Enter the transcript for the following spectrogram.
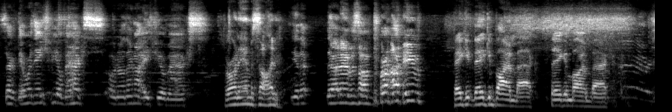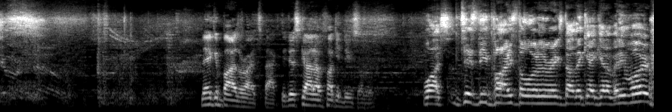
Zach, they were with HBO Max. Oh no, they're not HBO Max. They're on Amazon. Yeah, they're, they're on Amazon Prime. They can they can buy them back. They can buy them back. They can buy the rights back. They just gotta fucking do something. Watch Disney buys the Lord of the Rings. Now they can't get them anymore.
